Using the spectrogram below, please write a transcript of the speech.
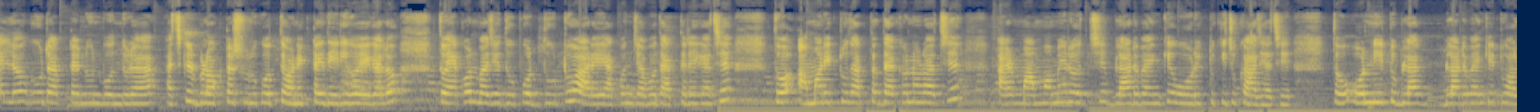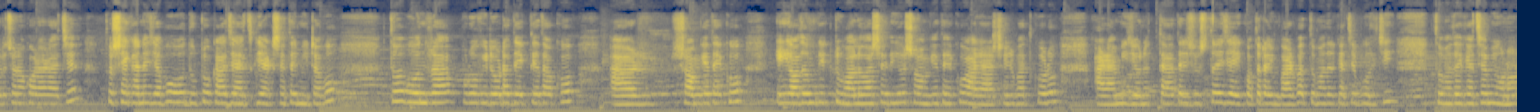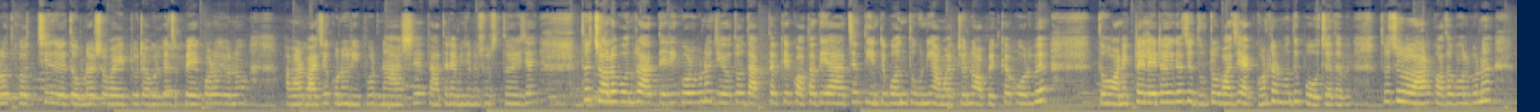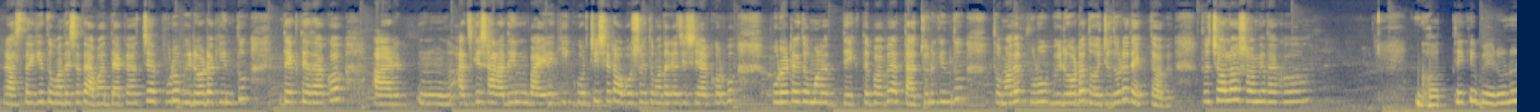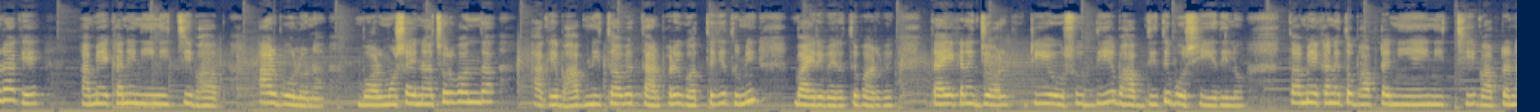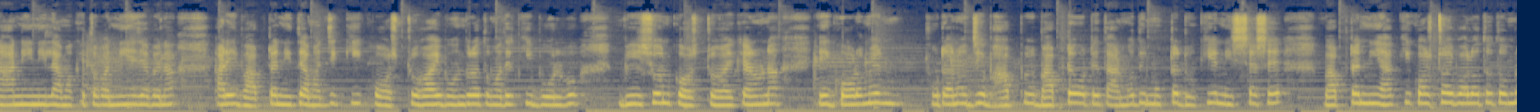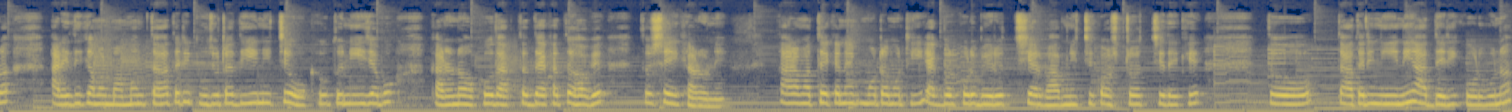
Hello, good afternoon বন্ধুরা। আজকের ব্লগটা শুরু করতে অনেকটাই দেরি হয়ে গেল। তো এখন বাজে দুপুর দুটো, আর এই এখন যাব ডাক্তারে গেছে তো আমার একটু ডাক্তার দেখানোর আছে, আর মাম্মামের হচ্ছে ব্লাড ব্যাংকে ওর একটু কিছু কাজ আছে। তো ওর নিয়ে একটু ব্লাড ব্লাড ব্যাংকে একটু আলোচনা করার আছে। তো সেখানে যাব, ও দুটো কাজ আজকে একসাথে মিটাবো। তো বন্ধুরা, পুরো ভিডিওটা দেখতে থাকো, আর সঙ্গে থেকো। এই অদমকে একটু ভালোবাসা দিও, সঙ্গে থেকো, আর আশীর্বাদ করো। আর আমি যেন তাড়াতাড়ি সুস্থ হয়ে যাই কথাটা আমি বারবার তোমাদের কাছে বলছি। তোমাদের কাছে আমি অনুরোধ করছি যে তোমরা সবাই একটু ঠাকুর কাছে পে করো যেন আমার বাজে কোনো রিপোর্ট না আসে, তাড়াতাড়ি আমি যেন সুস্থ হয়ে যাই। তো চলো বন্ধুরা, আর দেরি করব না, যেহেতু ডাক্তারকে কথা দেওয়া আছে, তিনটে পর্যন্ত উনি আমার জন্য অপেক্ষা করবে। তো অনেকটাই লেট হয়ে গেছে, দুটো বাজে, এক ঘণ্টার মধ্যে পৌঁছে দেবে। তো চলো আর কথা বলব না, রাস্তায় গিয়ে তোমাদের সাথে আবার দেখা হচ্ছে, আর পুরো ভিডিওটা কিন্তু দেখতে থাকো। আর আজকে সারাদিন বাইরে কি করছি সেটা অবশ্যই তোমাদের কাছে শেয়ার করব। পুরোটাই তোমরা দেখতে পাবে, আর তার জন্য কিন্তু তোমাদের পুরো ভিডিওটা ধৈর্য ধরে দেখতে হবে। তো চলো সঙ্গে থাকো। ঘর থেকে বেরোনোর আগে আমি এখানে নিয়ে নিচ্ছি ভাব। আর বলো না, বরমশাই নাচর বান্দা আগে ভাব নিতে হবে, তারপরে ঘর থেকে তুমি বাইরে বেরোতে পারবে। তাই এখানে জল ফুটিয়ে ওষুধ দিয়ে ভাব দিতে বসিয়ে দিল। তো আমি এখানে তো ভাবটা নিয়েই নিচ্ছি, ভাবটা না নিয়ে নিলে আমাকে তো আবার নিয়ে যাবে না। আর এই ভাবটা নিতে আমার যে কী কষ্ট হয় বন্ধুরা, তোমাদের কি বলব? ভীষণ কষ্ট হয়। কেননা এই গরমের ফোটানোর যে ভাব, ভাবটা ওঠে, তার মধ্যে মুখটা ঢুকিয়ে নিঃশ্বাসে ভাবটা নিয়ে, কি কষ্ট হয় বলো তো তোমরা? আর এদিকে আমার মাম্মাম তাড়াতাড়ি পুজোটা দিয়ে নিচ্ছে, ওকেও তো নিয়ে যাব কারণ ওকেও ডাক্তার দেখাতে হবে, তো সেই কারণে। আর আমার তো এখানে মোটামুটি একবার করে বেরোচ্ছি, আর ভাব নিচ্ছি, কষ্ট হচ্ছে দেখে, তো তাড়াতাড়ি নিয়ে নিই আর দেরি করব না।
